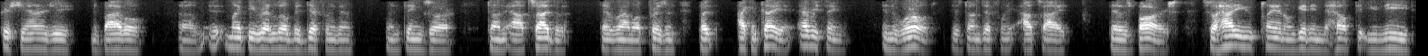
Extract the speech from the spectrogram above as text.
Christianity, the Bible, um, it might be read a little bit different than when things are done outside the that realm of prison. But I can tell you, everything in the world is done differently outside those bars. So how do you plan on getting the help that you need,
